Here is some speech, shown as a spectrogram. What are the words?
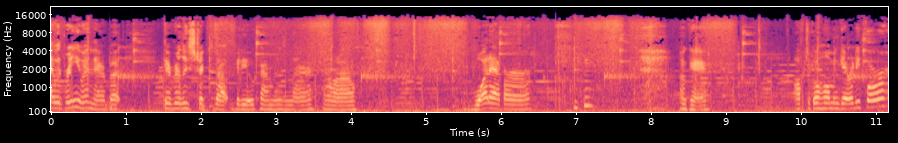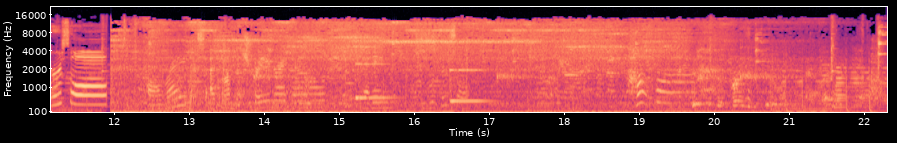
I would bring you in there, but they're really strict about video cameras in there. I don't know. Whatever. okay. I'll to go home and get ready for rehearsal. All right, I'm on the train right now, heading to rehearsal. Okay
